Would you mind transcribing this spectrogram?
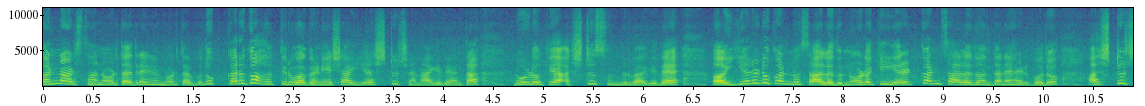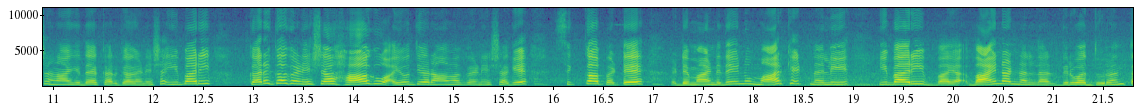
ಕಣ್ಣಾಡಿಸ್ತಾ ನೋಡ್ತಾ ಇದ್ರೆ ನೀವು ನೋಡ್ತಾ ಇರ್ಬೋದು, ಕರ್ಗ ಹೊತ್ತಿರುವ ಗಣೇಶ ಎಷ್ಟು ಚೆನ್ನಾಗಿದೆ ಅಂತ ನೋಡೋಕೆ ಅಷ್ಟು ಸುಂದರವಾಗಿದೆ. ಎರಡು ಕಣ್ಣು ಸಾಲದು. ನೋಡೋಕ್ಕೆ ಎರಡು ಕಣ್ಣು ಸಾಲದು ಅಂತಲೇ ಹೇಳ್ಬೋದು. ಅಷ್ಟು ಚೆನ್ನಾಗಿದೆ ಕರ್ಗ ಗಣೇಶ. ಈ ಬಾರಿ ಕರ್ಗ ಗಣೇಶ ಹಾಗೂ ಅಯೋಧ್ಯೆ ರಾಮ ಗಣೇಶಗೆ ಸಿಕ್ಕಾಪಟ್ಟೆ ಡಿಮ್ಯಾಂಡ್ ಇದೆ. ಇನ್ನು ಮಾರ್ಕೆಟ್ನಲ್ಲಿ ಈ ಬಾರಿ ಬಯ ಬಾಯ್ನಾಡ್ನಲ್ಲಿ ನಡೆದಿರುವ ದುರಂತ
